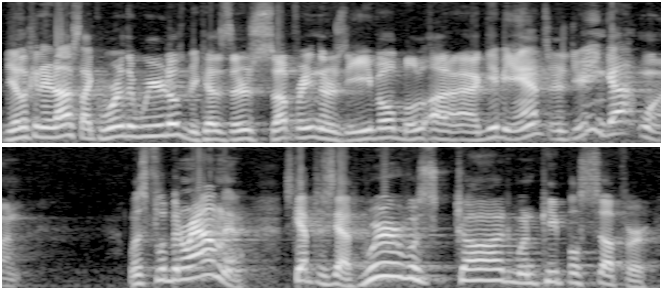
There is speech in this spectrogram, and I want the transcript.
You're looking at us like we're the weirdos because there's suffering, there's evil. Uh, I give you answers. You ain't got one. Let's flip it around then. Skeptics ask, where was God when people suffer?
